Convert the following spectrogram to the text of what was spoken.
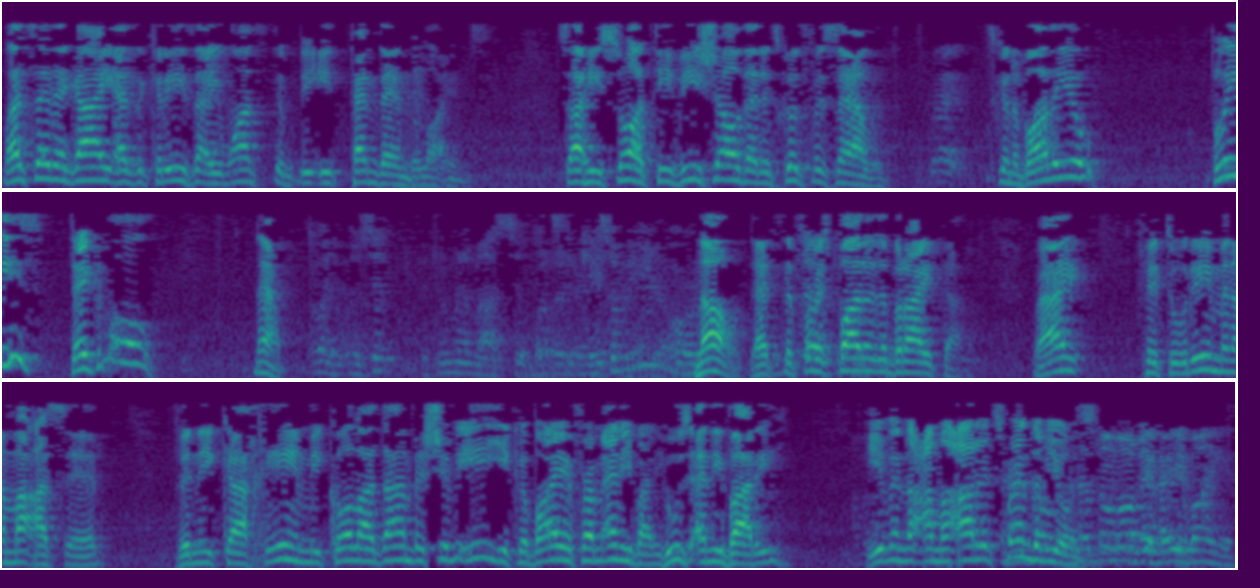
Let's say the guy has a kariza, he wants to be, eat 10 dandelions. So he saw a TV show that it's good for salad. Right. It's going to bother you? Please, take them all. Now. No, that's the first part of the Braita. Right? Peturim min ma'asir. V'nikachim mikol adam b'shiv'i. You could buy it from anybody. Who's anybody? Even the Amaret's friend of yours. How are you buying it?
